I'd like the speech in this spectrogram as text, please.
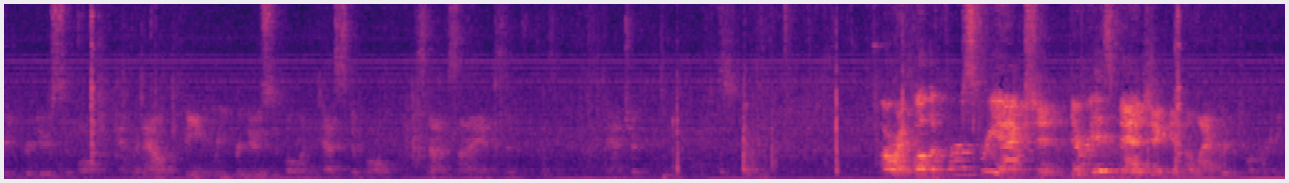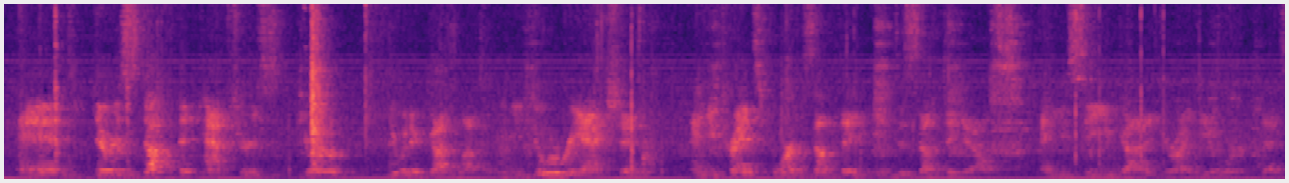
reproducible. And without being reproducible and testable, it's not science, it's magic. All right, well, the first reaction, there is magic in the laboratory. And there is stuff that captures your, you at a gut level. When you do a reaction, and you transform something into something else, and you see you got it, your idea worked. That's.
